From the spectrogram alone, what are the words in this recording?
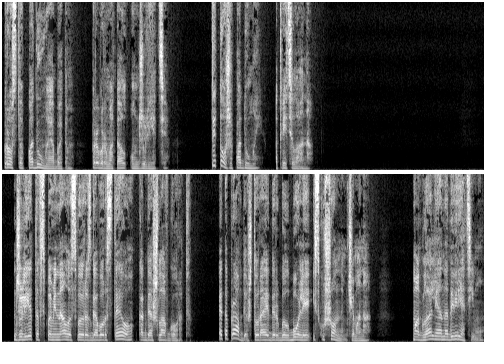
Просто подумай об этом пробормотал он Джульетте. Ты тоже подумай, ответила она. Джульетта вспоминала свой разговор с Тео, когда шла в город. Это правда, что Райдер был более искушенным, чем она. Могла ли она доверять ему?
